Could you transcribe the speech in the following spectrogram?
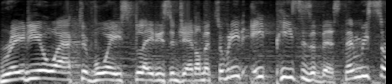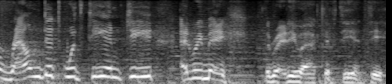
radioactive waste, ladies and gentlemen. So we need eight pieces of this. Then we surround it with TNT and we make the radioactive TNT,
